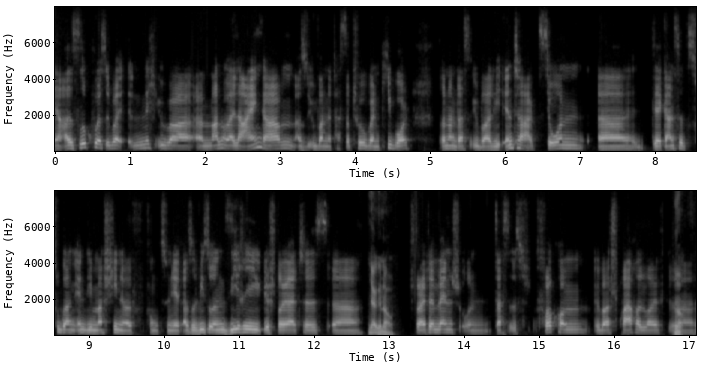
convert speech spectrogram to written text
Ja, also so cool, dass über, nicht über äh, manuelle Eingaben, also über eine Tastatur, über ein Keyboard, sondern dass über die Interaktion äh, der ganze Zugang in die Maschine funktioniert. Also wie so ein Siri-gesteuertes äh, ja, genau. steuerter Mensch und das ist vollkommen über Sprache läuft. Ja. Äh,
